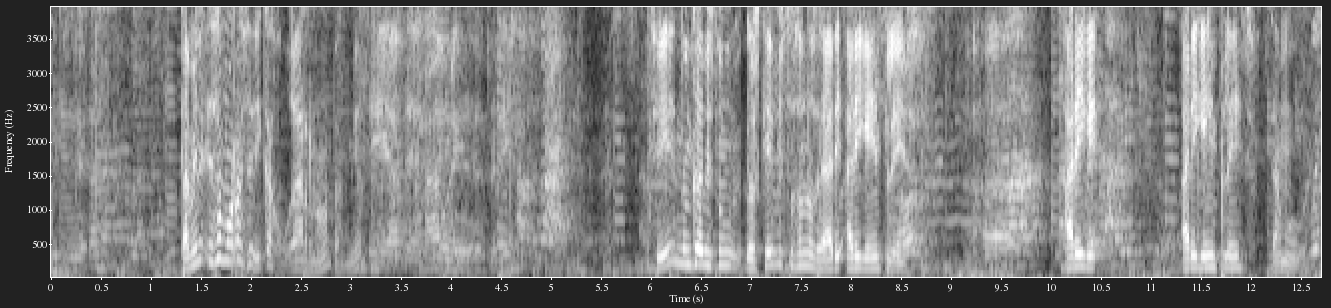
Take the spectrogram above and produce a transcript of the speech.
Y pues le está sacando la güey. También esa morra se dedica a jugar, ¿no? También. Sí, hace Ajá, güey. Sí, nunca he visto un- Los que he visto son los de Ari, Ari Gameplays. Ari, Ga- Ari Gameplays. Te amo, güey.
